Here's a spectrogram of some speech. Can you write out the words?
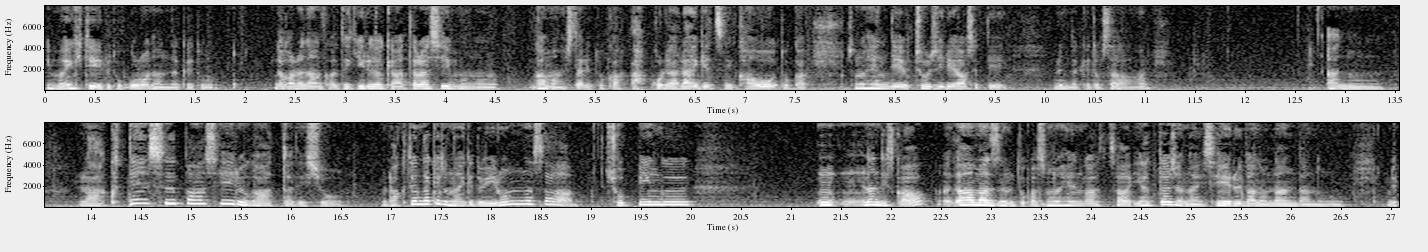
今生きているところなんだけどだからなんかできるだけ新しいものを我慢したりとかあこれは来月に買おうとかその辺で帳尻合わせてるんだけどさあの楽天スーパーセールがあったでしょ。楽天だけじゃないけどいろんなさショッピングん何ですか？アマゾンとかその辺がさやったじゃない？セールだのなんだの。で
